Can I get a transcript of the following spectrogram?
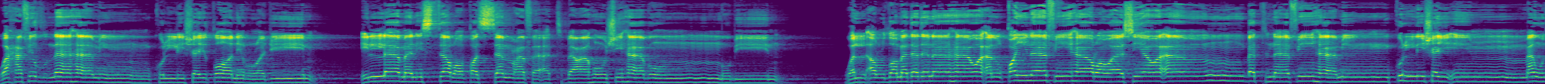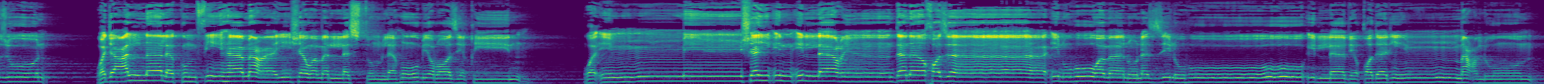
وحفظناها من كل شيطان رجيم. إلا من استرق السمع فأتبعه شهاب مبين. والأرض مددناها وألقينا فيها رواسي وأنبتنا فيها من كل شيء موزون. وجعلنا لكم فيها معايش ومن لستم له برازقين. وإن من شيء إلا عندنا خزائنه وما ننزله إلا بقدر معلوم.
